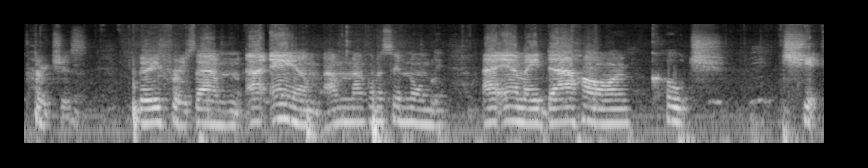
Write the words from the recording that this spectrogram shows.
purchase. Very first. I'm, I am, I'm not going to say normally, I am a die-hard Coach chick.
